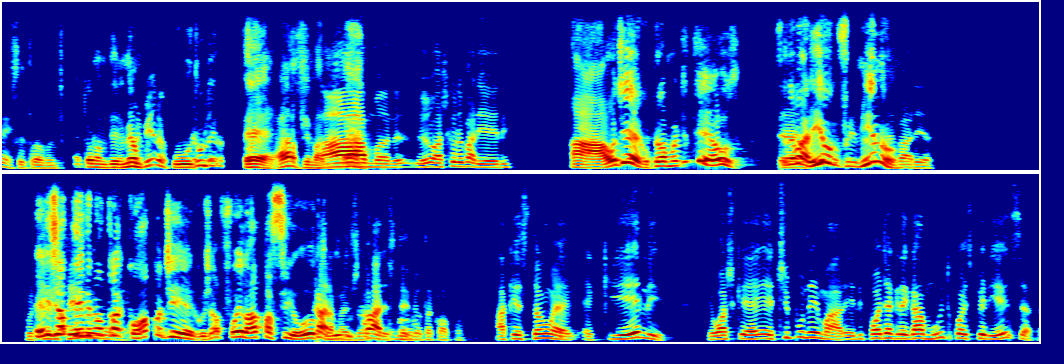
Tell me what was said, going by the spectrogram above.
Quem? Centroavante. Como é que é o nome dele mesmo? Firmino? O do É, Ave Maria. Ah, mano, eu acho que eu levaria ele. Ah, ô Diego, pelo amor de Deus. Você Sério? levaria o Firmino? Levaria. Porque ele, ele já teve um... na outra Copa, Diego. Já foi lá, passeou. Cara, tudo, mas já vários teve outra Copa. A questão é, é que ele, eu acho que é, é, tipo o Neymar. Ele pode agregar muito com a experiência,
